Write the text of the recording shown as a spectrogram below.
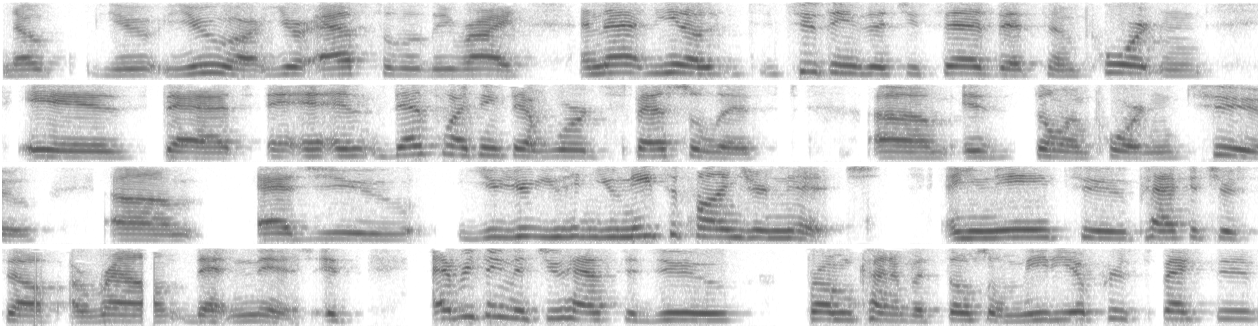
Nope, you you are you're absolutely right. And that you know two things that you said that's important is that and, and that's why I think that word specialist um, is so important too. Um, as you you you you need to find your niche and you need to package yourself around that niche. It's everything that you have to do from kind of a social media perspective.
